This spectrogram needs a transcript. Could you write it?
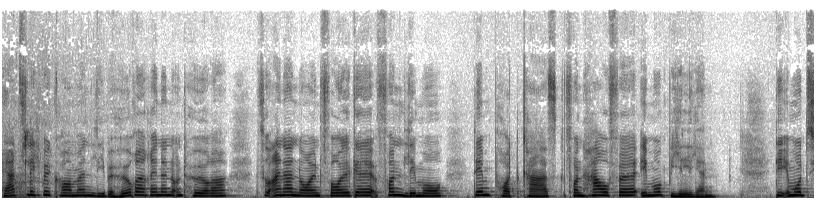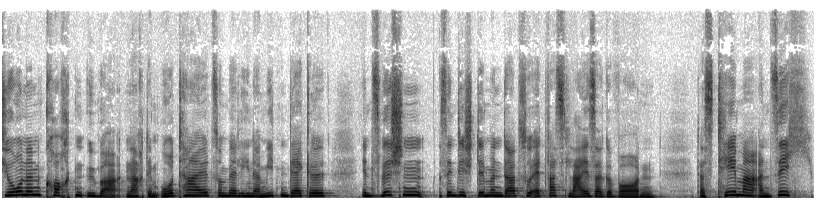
Herzlich willkommen, liebe Hörerinnen und Hörer, zu einer neuen Folge von Limo, dem Podcast von Haufe Immobilien. Die Emotionen kochten über nach dem Urteil zum Berliner Mietendeckel. Inzwischen sind die Stimmen dazu etwas leiser geworden. Das Thema an sich,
